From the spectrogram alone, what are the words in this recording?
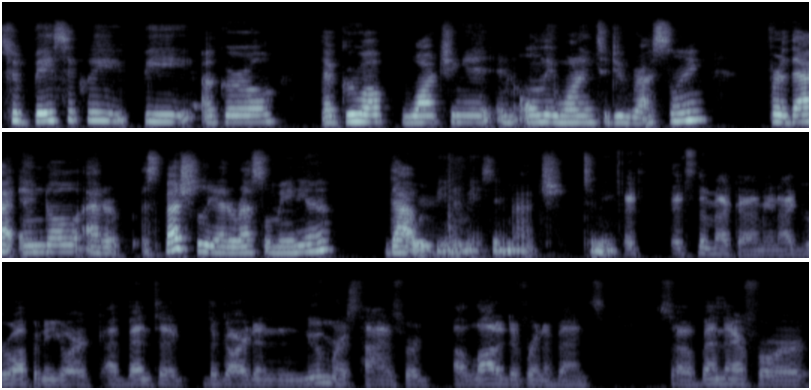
to basically be a girl that grew up watching it and only wanting to do wrestling for that end all at a especially at a wrestlemania that would be an amazing match to me. It's, it's the mecca. I mean i grew up in new york. I've been to the garden numerous times for a lot of different events so been there for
